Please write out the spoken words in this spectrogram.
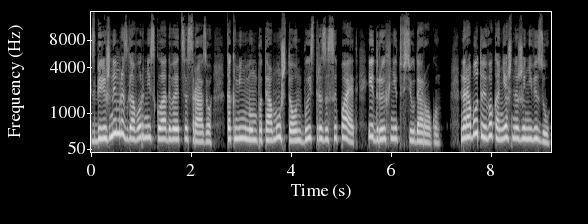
С Бережным разговор не складывается сразу, как минимум потому, что он быстро засыпает и дрыхнет всю дорогу. На работу его, конечно же, не везу.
